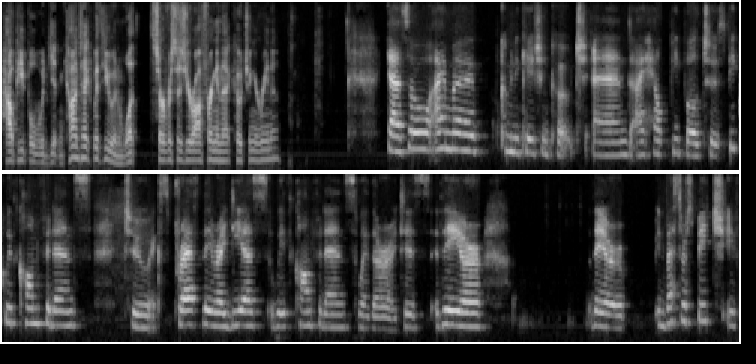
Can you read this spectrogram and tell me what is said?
how people would get in contact with you and what services you're offering in that coaching arena? Yeah, so I'm a communication coach and I help people to speak with confidence, to express their ideas with confidence, whether it is their their investor speech if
